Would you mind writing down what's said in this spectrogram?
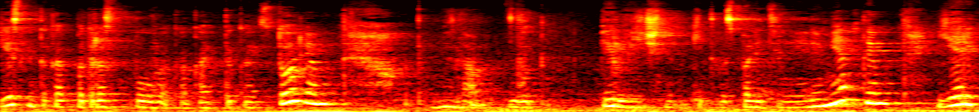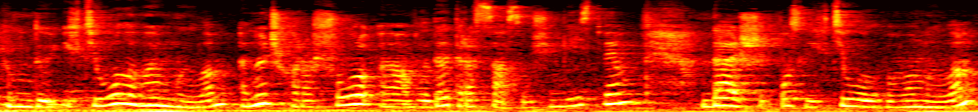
если такая подростковая какая-то такая история, не знаю, вот первичные какие-то воспалительные элементы, я рекомендую ихтиоловое мыло. Оно очень хорошо э, обладает рассасывающим действием. Дальше, после ихтиолового мыла,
